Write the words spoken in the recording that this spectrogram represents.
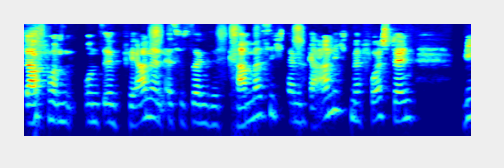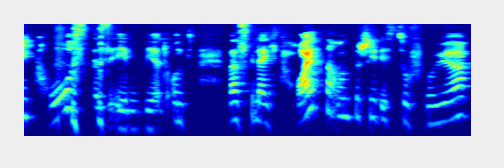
davon uns entfernen, also sagen, das kann man sich dann gar nicht mehr vorstellen, wie groß das eben wird. Und was vielleicht heute der Unterschied ist zu früher,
